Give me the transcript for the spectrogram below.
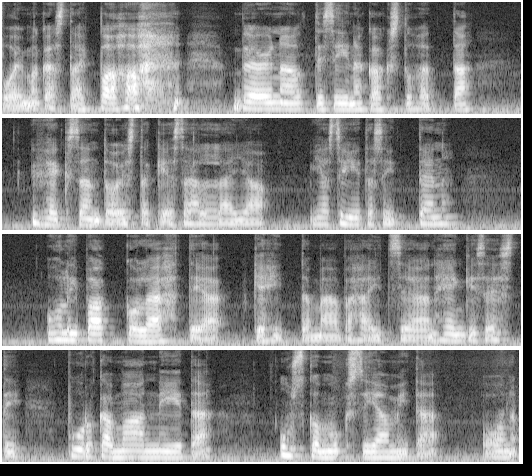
voimakas tai paha burnoutti siinä 2019 kesällä ja, ja siitä sitten oli pakko lähteä kehittämään vähän itseään henkisesti, purkamaan niitä uskomuksia, mitä on,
